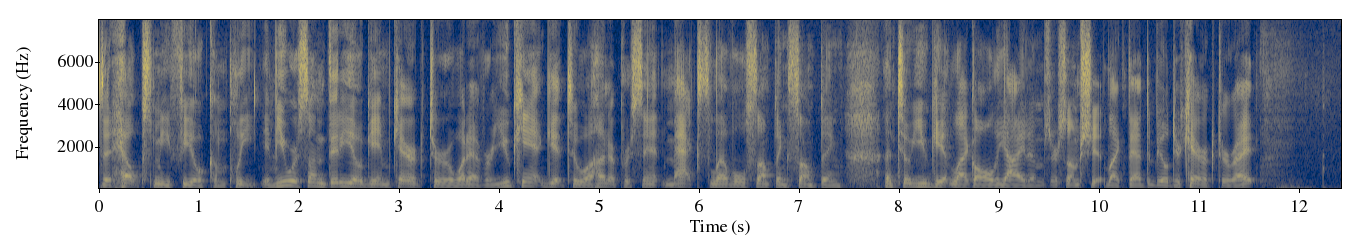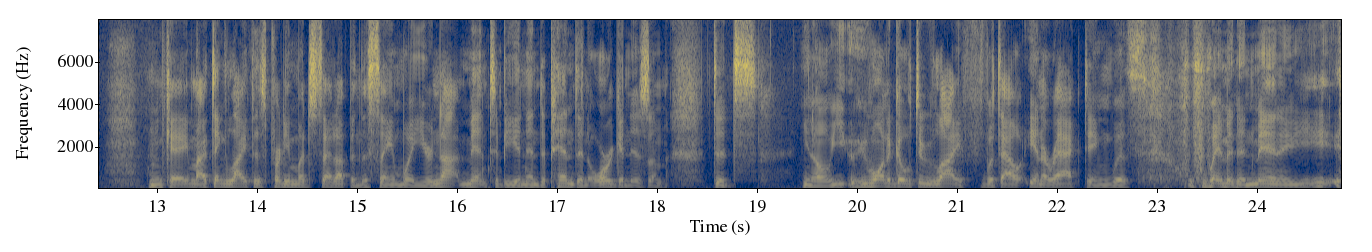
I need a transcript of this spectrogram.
that helps me feel complete. If you were some video game character or whatever, you can't get to 100% max level something something until you get like all the items or some shit like that to build your character, right? Okay, I think life is pretty much set up in the same way. You're not meant to be an independent organism that's you know, you, you want to go through life without interacting with women and men. And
